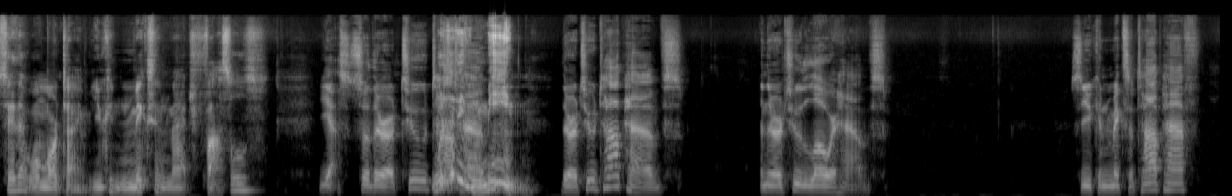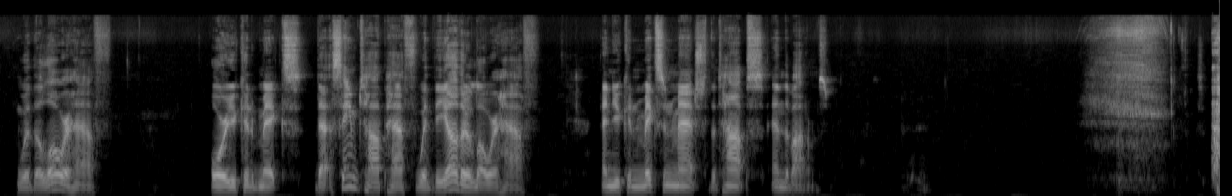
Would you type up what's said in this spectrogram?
Say that one more time. You can mix and match fossils. yes so there are two top What does halves. mean? there are two top halves and there are two lower halves. So you can mix a top half with a lower half, or you could mix that same top half with the other lower half, and you can mix and match the tops and the bottoms.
